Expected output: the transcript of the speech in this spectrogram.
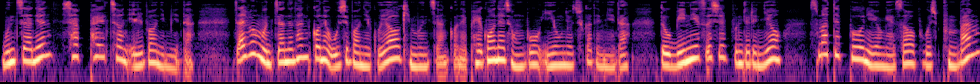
문자는 샵 8001번입니다. 짧은 문자는 한 건에 50원이고요. 긴 문자 한 건에 100원의 정보 이용료 추가됩니다. 또 미니 쓰실 분들은요. 스마트폰 이용해서 보고 싶은 밤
